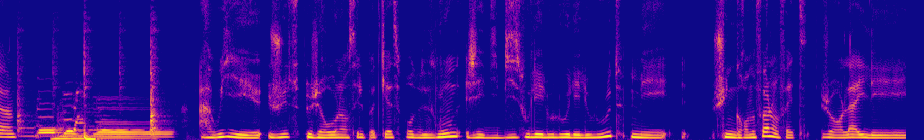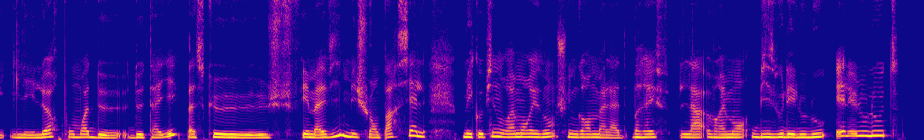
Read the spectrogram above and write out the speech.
Ah oui, et juste, j'ai relancé le podcast pour deux secondes. J'ai dit bisous les loulous et les louloutes, mais je suis une grande folle en fait. Genre là, il est il est l'heure pour moi de, de, tailler parce que je fais ma vie, mais je suis en partiel. Mes copines ont vraiment raison, je suis une grande malade. Bref, là, vraiment, bisous les loulous et les louloutes.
